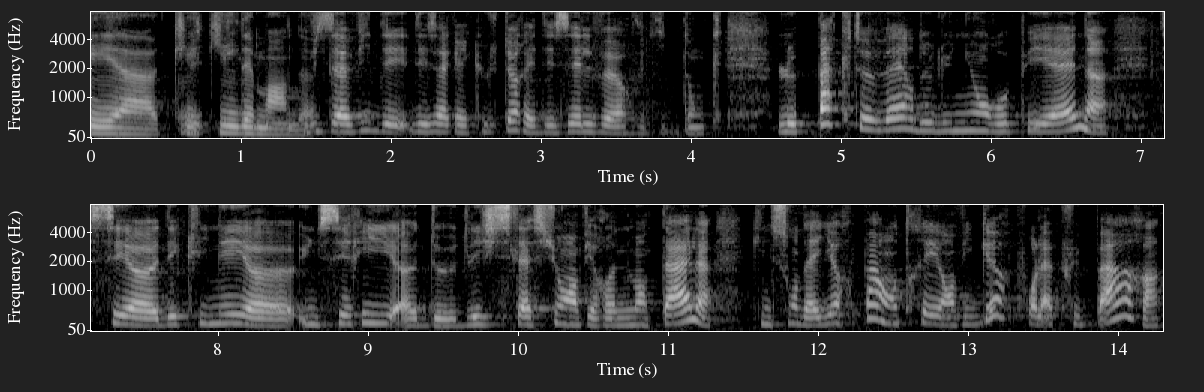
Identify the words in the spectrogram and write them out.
euh, qu'il demande. Vis-à-vis des, agriculteurs et des éleveurs, vous dites donc. Le pacte vert de l'Union européenne, c'est euh, décliné euh, une série de, législations environnementales qui ne sont d'ailleurs pas entrées en vigueur pour la plupart.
